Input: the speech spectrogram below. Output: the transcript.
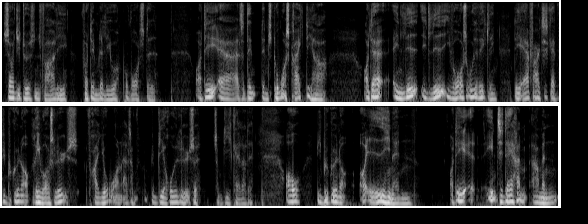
så er de dødsens farlige for dem, der lever på vores sted. Og det er altså den, den store skræk, de har. Og der er en led, et led i vores udvikling, det er faktisk, at vi begynder at rive os løs fra jorden. Altså vi bliver rødløse, som de kalder det. Og vi begynder at æde hinanden. Og det, indtil da har, har man,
